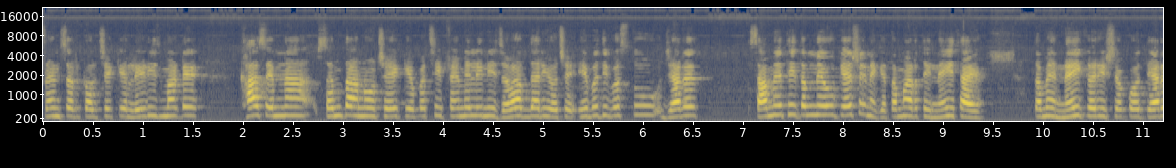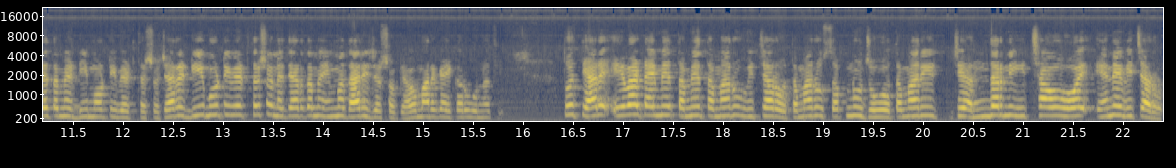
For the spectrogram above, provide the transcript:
ફ્રેન્ડ સર્કલ છે કે લેડીઝ માટે ખાસ એમના સંતાનો છે કે પછી ફેમિલીની જવાબદારીઓ છે, એ બધી વસ્તુ જ્યારે સામેથી તમને એવું કહેશે ને કે તમારાથી નહીં થાય, તમે નહીં કરી શકો, ત્યારે તમે ડિમોટિવેટ થશો. જ્યારે ડિમોટિવેટ થશો ને ત્યારે તમે હિંમત હારી જશો કે હવે મારે કાંઈ કરવું નથી. તો ત્યારે એવા ટાઈમે તમે તમારું વિચારો, તમારું સપનું જુઓ, તમારી જે અંદરની ઈચ્છાઓ હોય એને વિચારો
